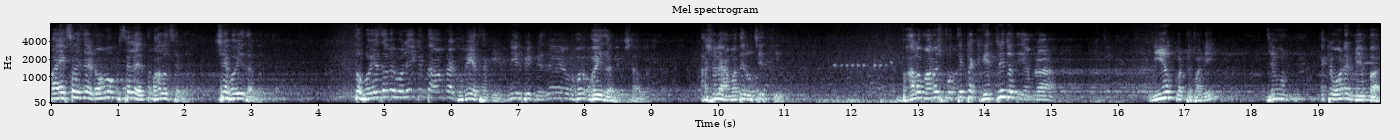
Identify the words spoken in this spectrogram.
বা এক্সাইজেড অমুক ছেলে তো ভালো ছেলে, সে হয়ে যাবে। হয়ে যাবে বলেই কিন্তু আমরা ঘুমিয়ে থাকি। নির্বিঘ্নে যে হয়ে যাবে ইনশাআল্লাহ। আসলে আমাদের উচিত কি? ভালো মানুষ প্রত্যেকটা ক্ষেত্রে যদি আমরা নিয়োগ করতে পারি, যেমন একটা ওয়ার্ডের মেম্বার,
